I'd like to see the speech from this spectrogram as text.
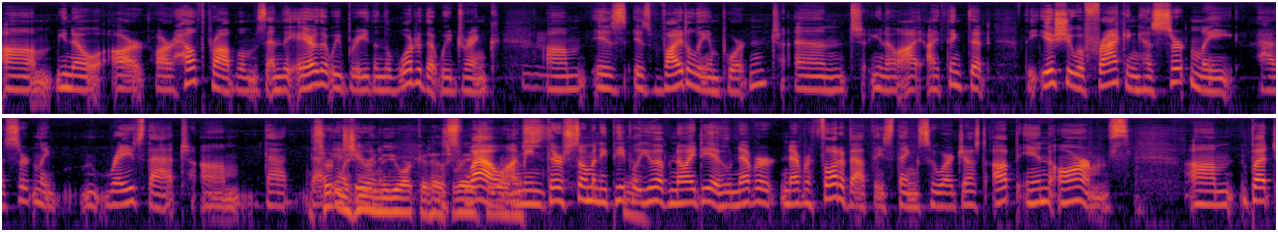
um, you know, our our health problems and the air that we breathe and the water that we drink um, is is vitally important. And you know, I, I think that the issue of fracking has certainly has certainly raised that um, that that Certainly issue here in New York, it has raised wow, I mean, there's so many people Yeah. you have no idea who never never thought about these things who are just up in arms. Um, but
